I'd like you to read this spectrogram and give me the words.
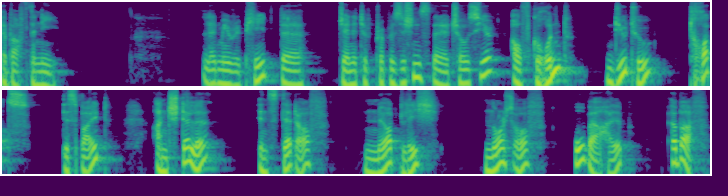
above the knee. Let me repeat the genitive prepositions that I chose here. Aufgrund, due to, trotz, despite, anstelle, instead of, nördlich, north of, oberhalb, above.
